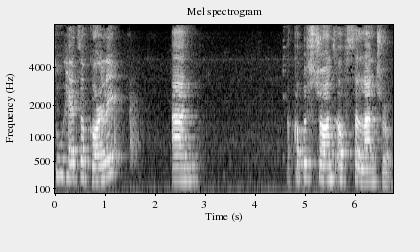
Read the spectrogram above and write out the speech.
two heads of garlic and a couple strands of cilantro.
